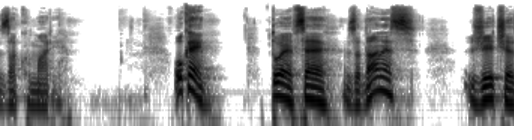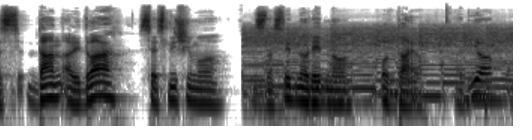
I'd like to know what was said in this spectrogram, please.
za komarje. Ok, to je vse za danes, že čez dan ali dva se slišimo z naslednjo redno oddajo. Adijo!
